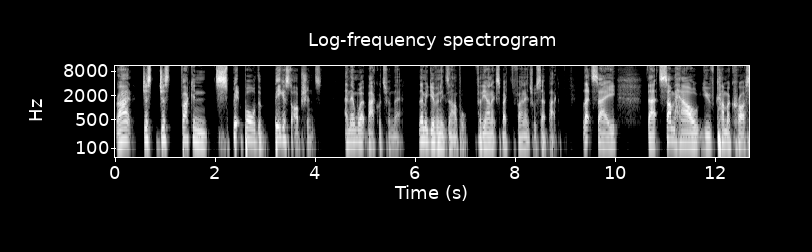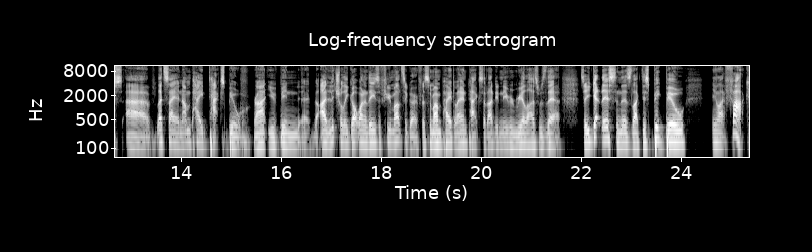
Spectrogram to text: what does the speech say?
right? Just just fucking spitball the biggest options and then work backwards from there. Let me give an example for the unexpected financial setback. Let's say that somehow you've come across, uh, let's say, an unpaid tax bill, right? You've been, uh, I literally got one of these a few months ago for some unpaid land tax that I didn't even realize was there. So you get this, and there's like this big bill, and you're like, fuck,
